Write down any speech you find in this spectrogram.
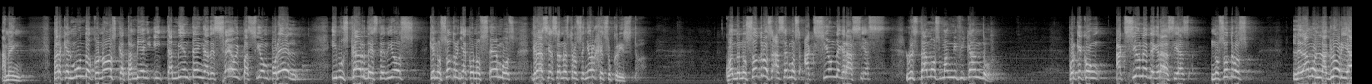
Amén. Para que el mundo conozca también y también tenga deseo y pasión por Él y buscar de este Dios que nosotros ya conocemos gracias a nuestro Señor Jesucristo. Cuando nosotros hacemos acción de gracias, lo estamos magnificando. Porque con acciones de gracias nosotros le damos la gloria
